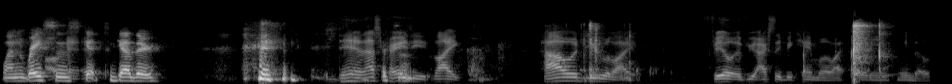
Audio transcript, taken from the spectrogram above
when races Okay. get together. Damn, that's crazy. Like, how would you like feel if you actually became a like alien queen though?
